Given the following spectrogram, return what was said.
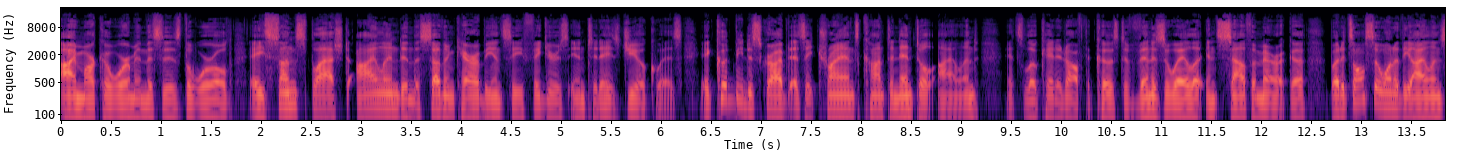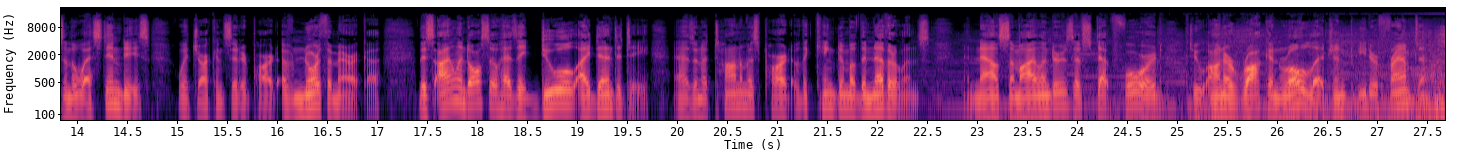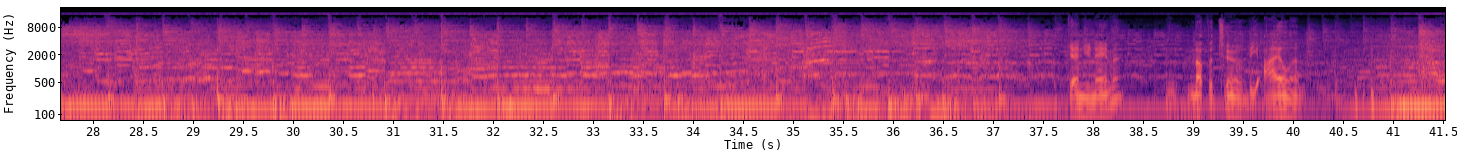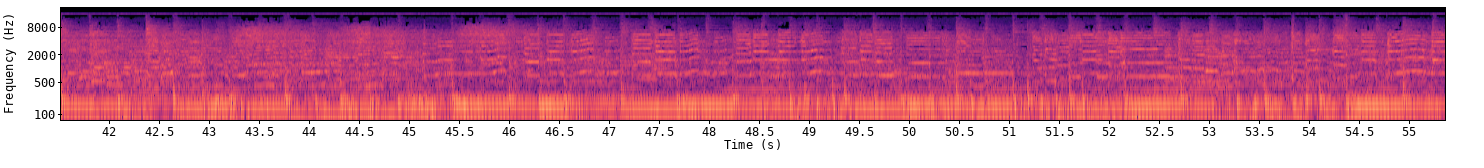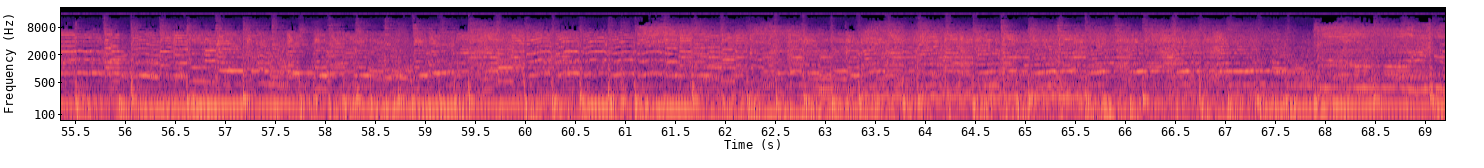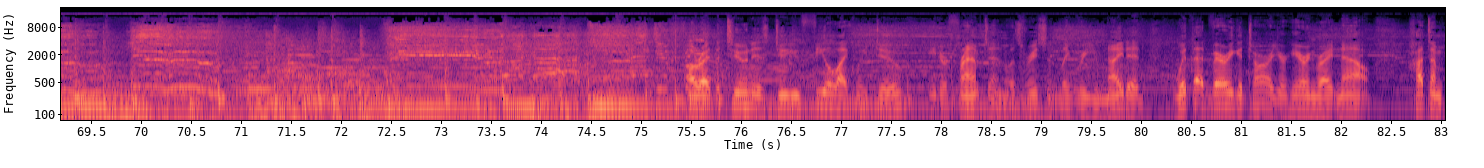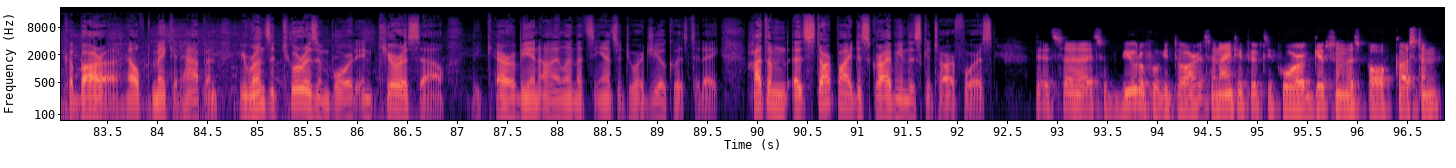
I'm Marco Werman. This is The World. A sun splashed island in the southern Caribbean Sea figures in today's GeoQuiz. It could be described as a transcontinental island. It's located off the coast of Venezuela in South America, but it's also one of the islands in the West Indies, which are considered part of North America. This island also has a dual identity as an autonomous part of the Kingdom of the Netherlands. And now some islanders have stepped forward to honor rock and roll legend Peter Frampton. Can you name it? Not the tune, the island. right, the tune is Do You Feel Like We Do? Peter Frampton was recently reunited with that very guitar you're hearing right now. Hatem Kabara helped make it happen. He runs a tourism board in Curacao, the Caribbean island. That's the answer to our geo quiz today. Hatem, uh, start by describing this guitar for us. It's a it's a beautiful guitar. It's a 1954 Gibson Les Paul Custom,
